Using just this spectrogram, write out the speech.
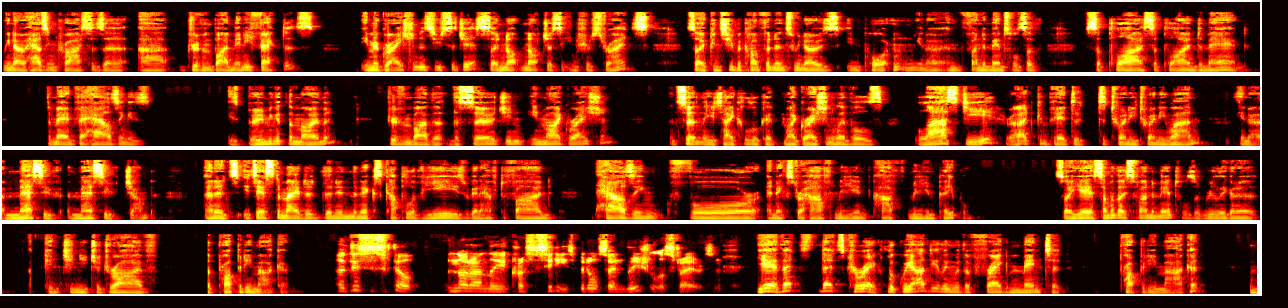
We know housing prices are, are driven by many factors, immigration, as you suggest, so not not just interest rates. So consumer confidence we know is important, you know, and fundamentals of supply, supply and demand. Demand for housing is is booming at the moment, driven by the, the surge in, in migration. And certainly you take a look at migration levels last year, right, compared to, to 2021, you know, a massive, a massive jump and it's it's estimated that in the next couple of years we're going to have to find housing for an extra half million half million people. So yeah, some of those fundamentals are really going to continue to drive the property market. Uh, this is felt not only across the cities but also in regional Australia, isn't it? Yeah, that's that's correct. Look, we are dealing with a fragmented property market.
